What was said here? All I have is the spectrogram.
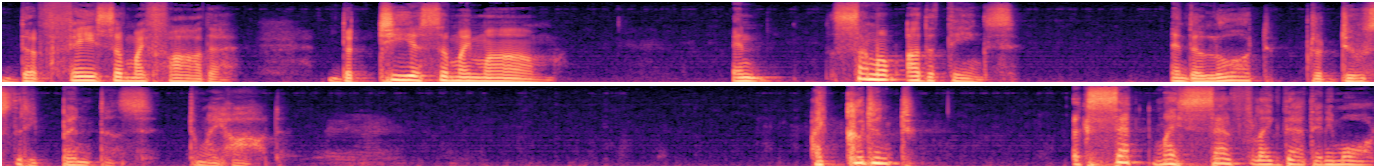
the face of my father, the tears of my mom, and some of other things. And the Lord produced repentance to my heart. I couldn't accept myself like that anymore.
